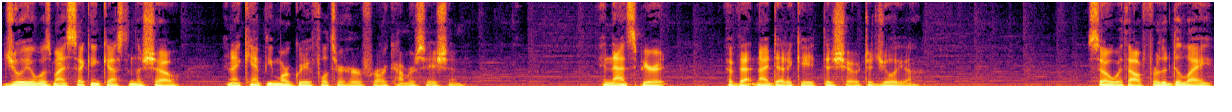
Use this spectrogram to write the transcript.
Julia was my second guest on the show, and I can't be more grateful to her for our conversation. In that spirit, Yvette and I dedicate this show to Julia. So, without further delay,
